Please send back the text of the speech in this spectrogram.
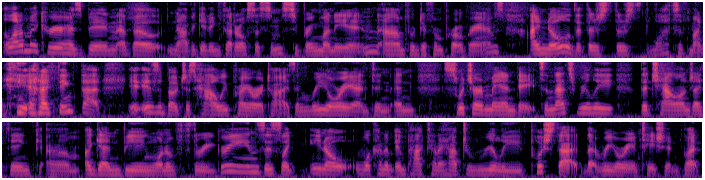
a lot of my career has been about navigating federal systems to bring money in um, for different programs. I know that there's there's lots of money, and I think that it is about just how we prioritize and reorient and, and switch our mandates, and that's really the challenge. I think um, again, being one of three Greens is like you know what kind of impact can I have to really push that that reorientation. But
